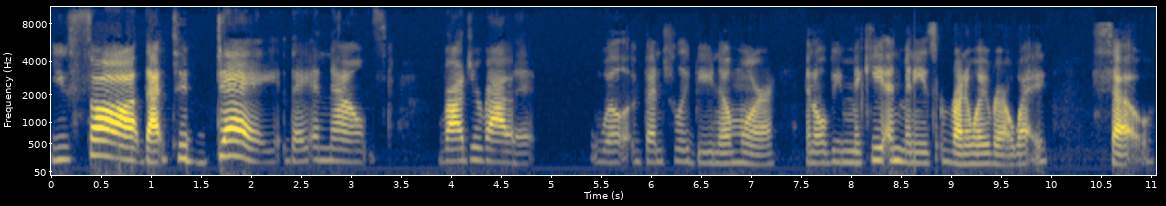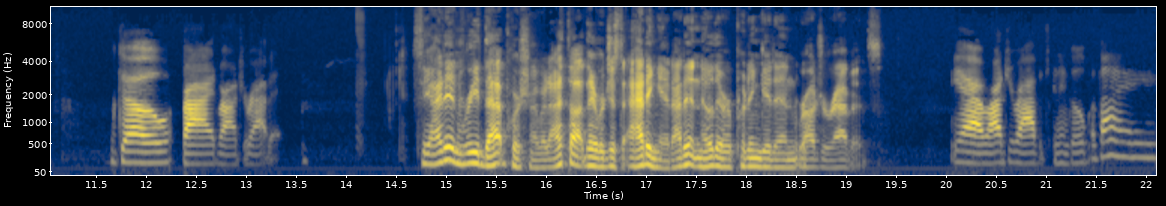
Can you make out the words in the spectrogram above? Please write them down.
you saw that today they announced Roger Rabbit will eventually be no more and it will be Mickey and Minnie's Runaway Railway. So go ride Roger Rabbit. See, I didn't read that portion of it. I thought they were just adding it. I didn't know they were putting it in Roger Rabbit's. Yeah, Roger Rabbit's gonna go bye bye.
